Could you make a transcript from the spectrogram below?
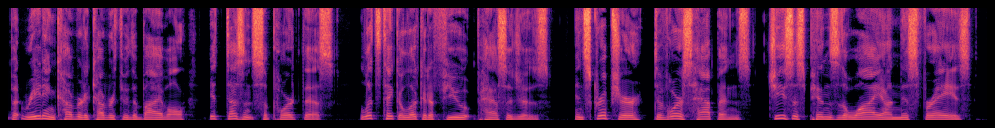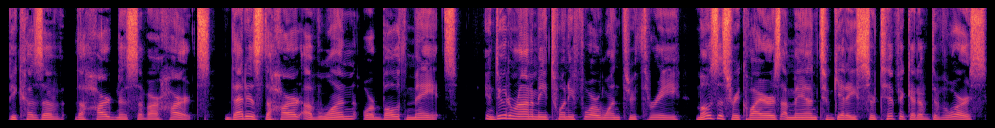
But reading cover to cover through the Bible, it doesn't support this. Let's take a look at a few passages. In Scripture, divorce happens. Jesus pins the why on this phrase because of the hardness of our hearts. That is the heart of one or both mates. In Deuteronomy 24 1 through 3, Moses requires a man to get a certificate of divorce.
